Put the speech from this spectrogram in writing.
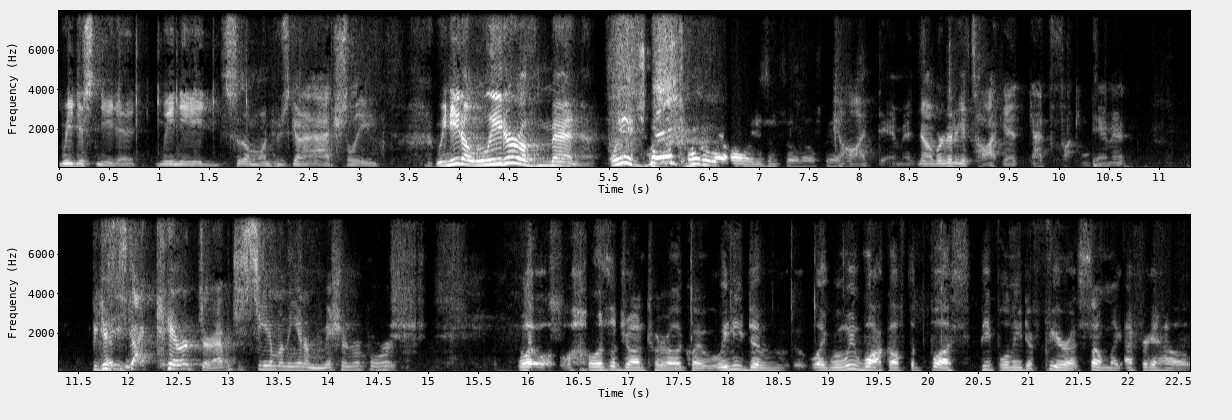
we just need it? We need someone who's gonna actually. We need a leader of men. we need John Tortorella. He's in Philadelphia. God damn it! No, we're gonna get Tocchet. God fucking damn it! Because he's got character. Haven't you seen him on the intermission report? What what's the John Tortorella quote? We need to like when we walk off the bus, people need to fear us. Something like I forget how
